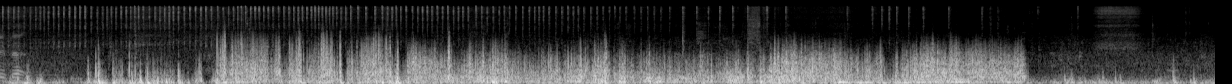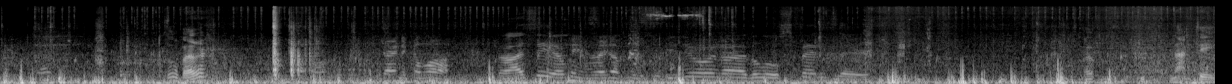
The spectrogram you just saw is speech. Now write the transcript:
videotape that? A little better. Trying to come off. Oh, I see him. Came right up to the He's doing uh, the little spins there. Oh, knocked eight.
